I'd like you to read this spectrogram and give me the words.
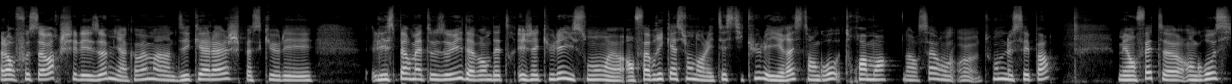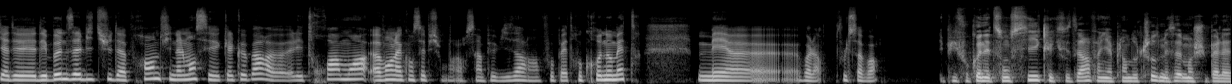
Alors, il faut savoir que chez les hommes, il y a quand même un décalage parce que les, spermatozoïdes, avant d'être éjaculés, ils sont euh, en fabrication dans les testicules et ils restent en gros trois mois. Alors, ça, tout le monde ne le sait pas. Mais en fait, euh, en gros, s'il y a des, bonnes habitudes à prendre, finalement, c'est quelque part euh, les trois mois avant la conception. Alors, c'est un peu bizarre, il hein, faut pas être au chronomètre. Mais euh, voilà, faut le savoir. Et puis, il faut connaître son cycle, etc. Enfin, il y a plein d'autres choses, mais ça, moi, je suis pas la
